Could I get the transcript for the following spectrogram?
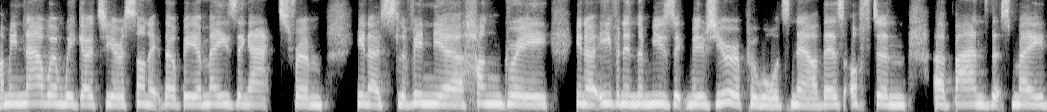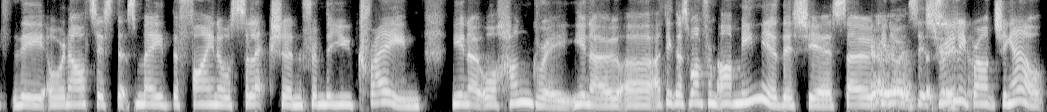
I mean, now when we go to Eurosonic, there'll be amazing acts from, you know, Slovenia, Hungary, you know, even in the Music Moves Europe Awards now, there's often a band that's made the, or an artist that's made the final selection from the Ukraine, you know, or Hungary, you know, uh, I think there's one from Armenia this year. So, yeah, you know, it's, it's really it. branching out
